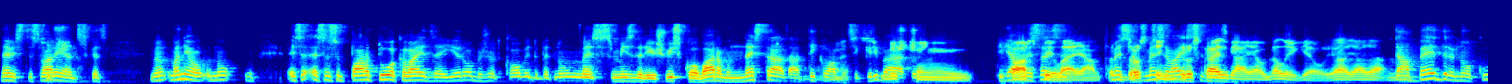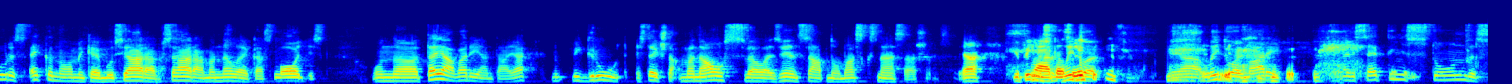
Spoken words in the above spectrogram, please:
nevis tas variants, kas man, man jau, nu, es, es esmu par to, ka vajadzēja ierobežot Covid, bet nu, mēs esam izdarījuši visu, ko varam un nestrādāt tik labi, cik gribētu. Jā, pārspīlējām. Mēs, mēs, mēs jau drusku aizgājām, jau galīgi jau. Jā, jā, jā. Tā bedra, no kuras ekonomikai būs jārāpjas ārā, man liekas loģiski. Un uh, tajā variantā, ja, nu, bija grūti. Es teikšu, tā, man ausis vēl aizvien sāp no maskas nesāšanas. Ja, jo pieņemsim, lidoja, jā, lidojumā arī nevis septiņas stundas,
